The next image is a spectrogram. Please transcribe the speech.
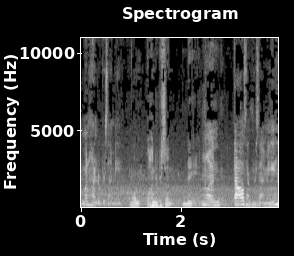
100% me. One hundred percent me. 1000% me.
